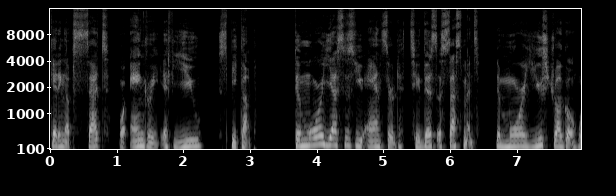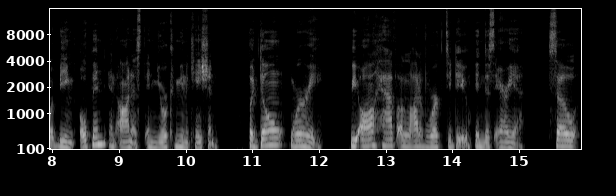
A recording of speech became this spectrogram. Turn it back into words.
getting upset or angry if you speak up? The more yeses you answered to this assessment, the more you struggle with being open and honest in your communication. But don't worry, we all have a lot of work to do in this area. So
